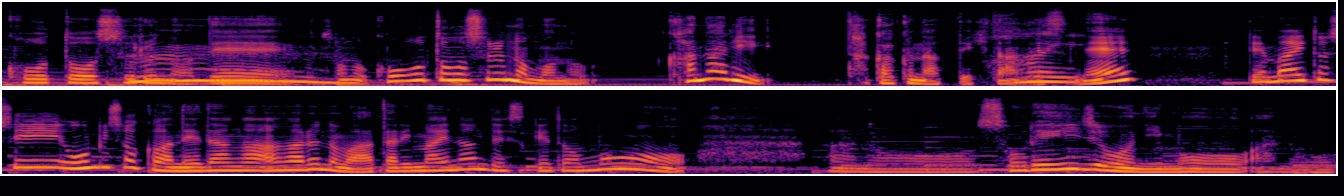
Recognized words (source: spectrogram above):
高騰するのでその高騰するのものかなり高くなってきたんですね。はい、で毎年大晦日は値段が上がるのは当たり前なんですけどもあのそれ以上にもあの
